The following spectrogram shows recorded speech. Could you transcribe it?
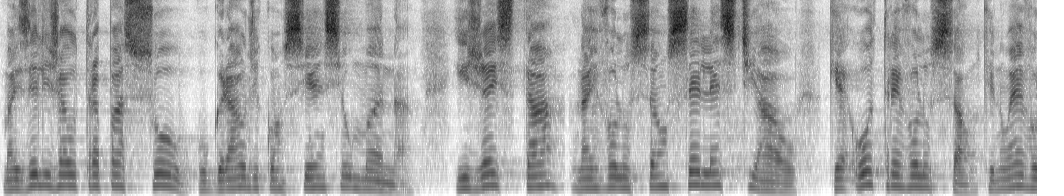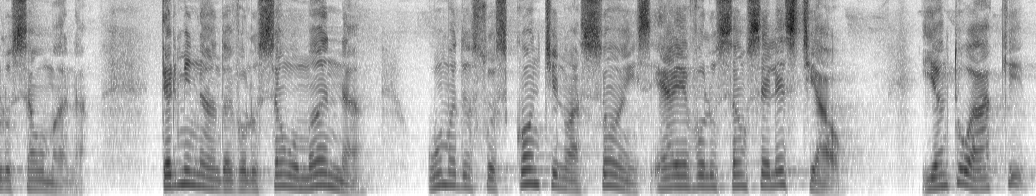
mas ele já ultrapassou o grau de consciência humana e já está na evolução celestial, que é outra evolução, que não é evolução humana. Terminando a evolução humana, uma das suas continuações é a evolução celestial. E Antuak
